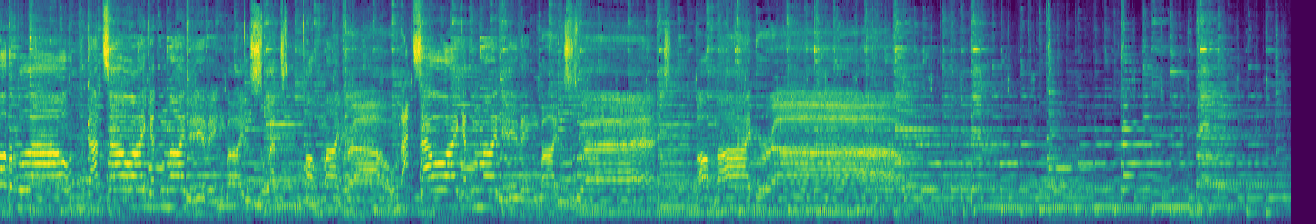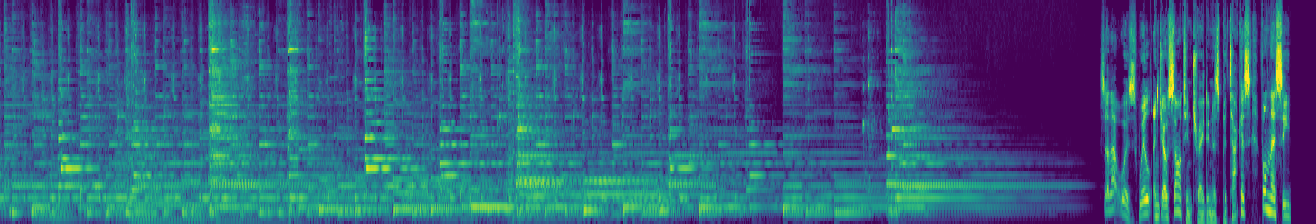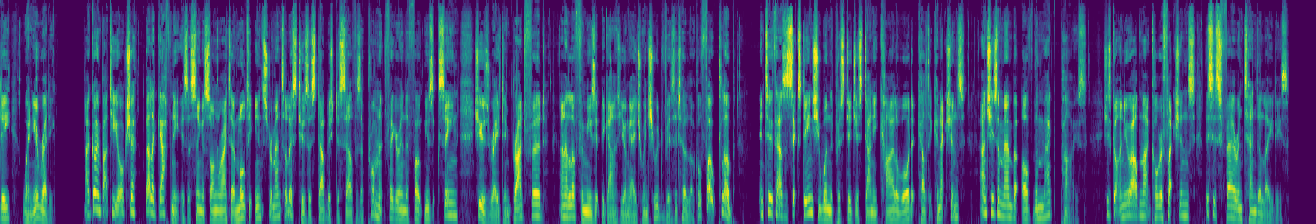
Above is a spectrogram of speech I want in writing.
of So that was Will and Joe Sartin trading as Patacus from their CD When You're Ready. Now, going back to Yorkshire, Bella Gaffney is a singer songwriter, multi instrumentalist who's established herself as a prominent figure in the folk music scene. She was raised in Bradford, and her love for music began at a young age when she would visit her local folk club. In 2016, she won the prestigious Danny Kyle Award at Celtic Connections, and she's a member of the Magpies. She's got a new album out called Reflections. This is Fair and Tender Ladies.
